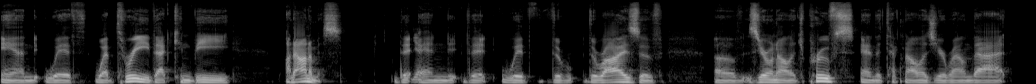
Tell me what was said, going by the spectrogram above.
And with Web3, that can be anonymous. The, yeah. And that with the, the rise of, of zero knowledge proofs and the technology around that,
